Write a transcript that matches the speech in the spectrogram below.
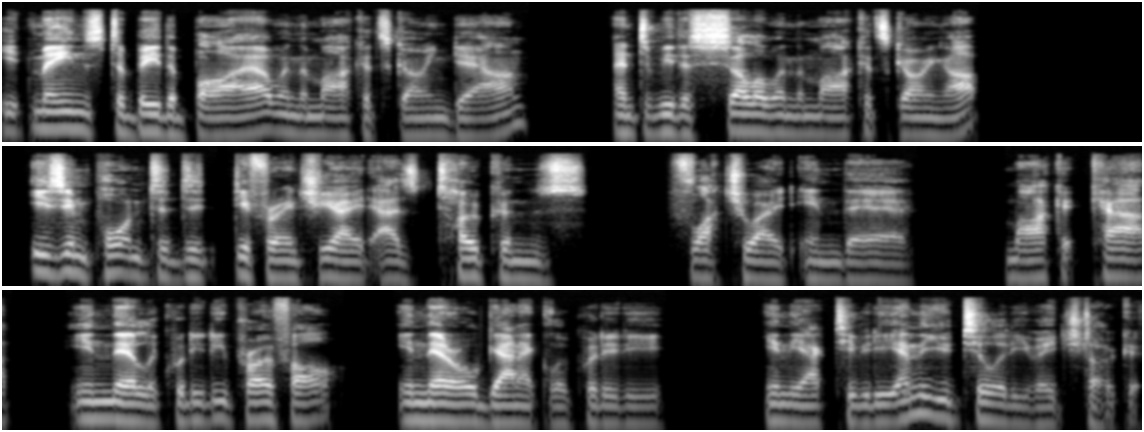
it means to be the buyer when the market's going down and to be the seller when the market's going up is important to d- differentiate as tokens fluctuate in their market cap, in their liquidity profile, in their organic liquidity, in the activity and the utility of each token.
